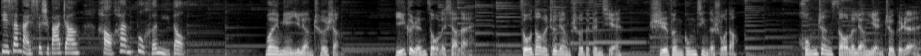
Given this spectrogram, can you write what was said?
第三百四十八章：好汉不和女斗。外面一辆车上，一个人走了下来，走到了这辆车的跟前，十分恭敬的说道：“洪战扫了两眼这个人，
